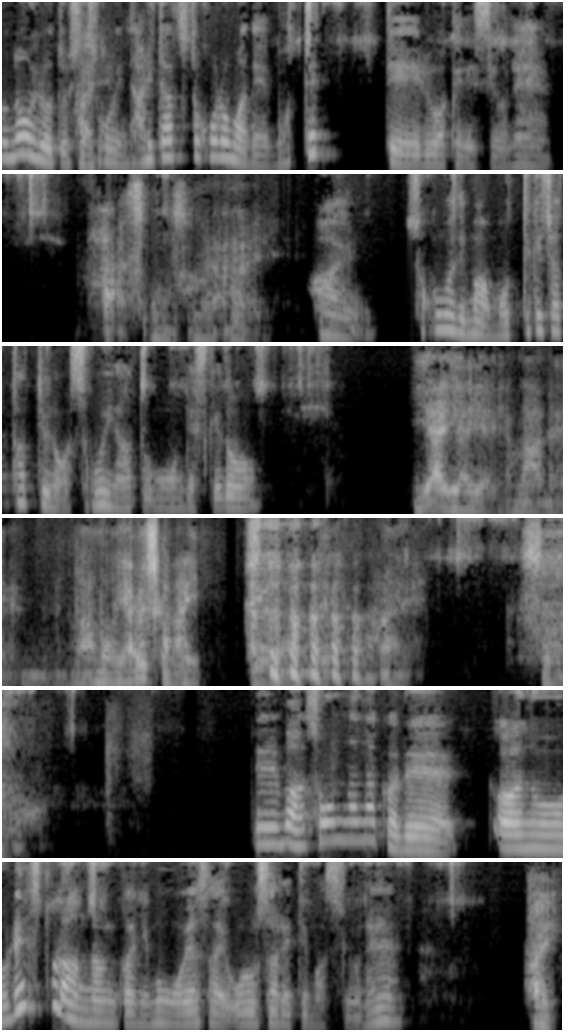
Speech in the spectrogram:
農業としてすごい成り立つところまで持ってっているわけですよね。あそうですね。はい。はい。そこまでまあ持ってけちゃったっていうのがすごいなと思うんですけど。いやいやいやいや、まあね、うんまあもうやるしかないっていうのがあって、はい。そう。で、まあそんな中で、あの、レストランなんかにもお野菜おろされてますよね。はい。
